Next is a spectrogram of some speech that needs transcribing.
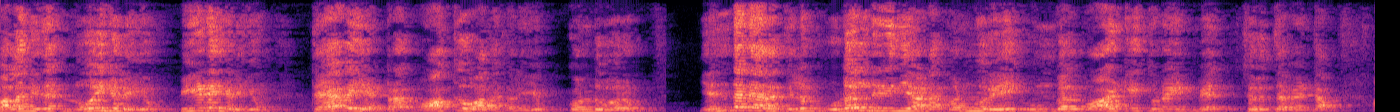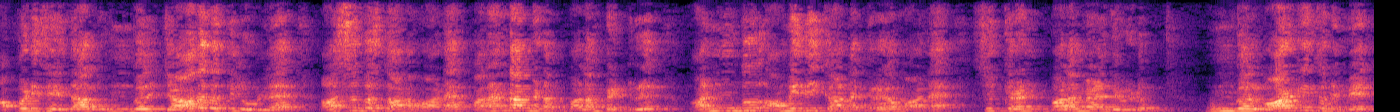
பலவித நோய்களையும் பீடைகளையும் தேவையற்ற வாக்குவாதங்களையும் கொண்டு வரும் எந்த நேரத்திலும் உடல் ரீதியான வன்முறையை உங்கள் வாழ்க்கை துணையின் மேல் செலுத்த வேண்டாம். அப்படி செய்தால் உங்கள் ஜாதகத்தில் உள்ள அசுபஸ்தானமான பன்னெண்டாம் இடம் பலம் பெற்று அன்பு அமைதிக்கான கிரகமான சுக்கிரன் பலமிழந்துவிடும் உங்கள் வாழ்க்கை துணை மேல்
